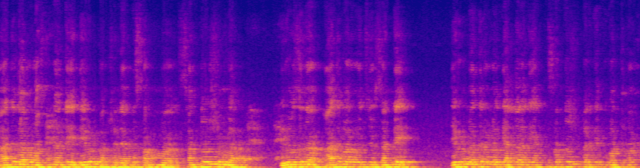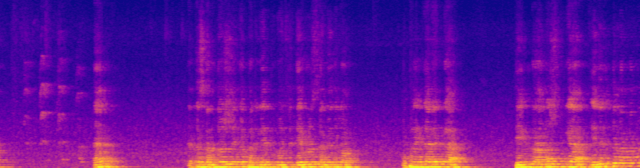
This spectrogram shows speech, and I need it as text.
ఆదివారం వస్తుందంటే దేవుడి పక్షాన్ని ఎంత సమ్మ సంతోషంగా ఈ రోజున ఆదివారం వచ్చిన సండే దేవుడి మందిరంలోకి వెళ్ళాలని ఎంత సంతోషం పరిగెత్తుకుంటున్నాం ఎంత సంతోషంగా పరిగెత్తుకొచ్చి దేవుడి సన్నిధిలో ఉపయోగకరంగా దేవుడు ఆలోచనగా ఎదుగుతున్నాం మనం?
